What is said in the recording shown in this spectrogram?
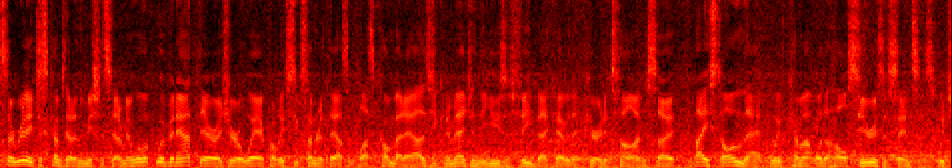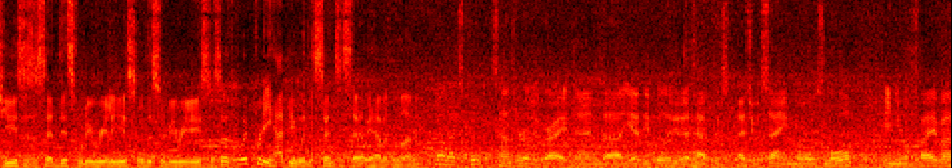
So really, it just comes out of the mission set. I mean, we've, we've been out there, as you're aware, probably 600,000 plus combat hours. You can imagine the user feedback over that period of time. So based on that, we've come up with a whole series of sensors, which users have said this would be really useful, this would be really useful. So we're pretty happy with the sensor set we have at the moment. No, that's cool. It sounds really great. And uh, yeah, the ability to have, as you were saying, Moore's law in your favour,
